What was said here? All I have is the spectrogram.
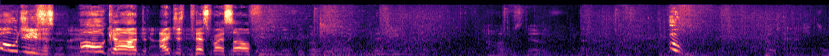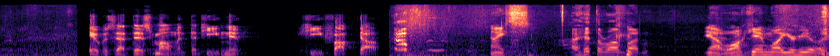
oh Jesus! Uh, Oh god! I just pissed myself. pin As opposed to like the name of a, a host of Ooh. uh, host hashes or whatever. that thing is. It was at this moment that he knew. He fucked up. Nice. I hit the wrong button. Yeah, walk in while you're healing.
